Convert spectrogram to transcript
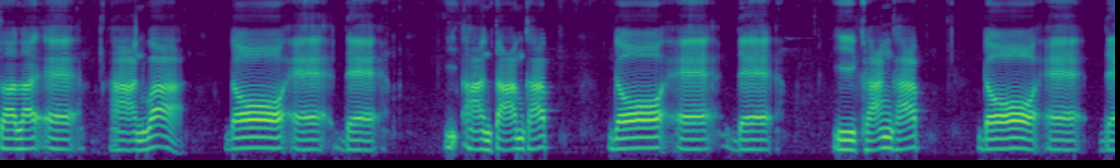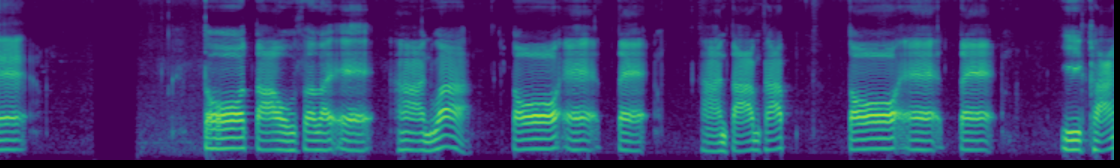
สระแออ่านว่า ดอแอแดอ่านตามครับ ดอแอแดอีกครั้งครับ ดอแอแดตอเต่าสระแออ่านว่าตอแอแตะอ่านตามครับตอแอแตะอีกครั้ง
